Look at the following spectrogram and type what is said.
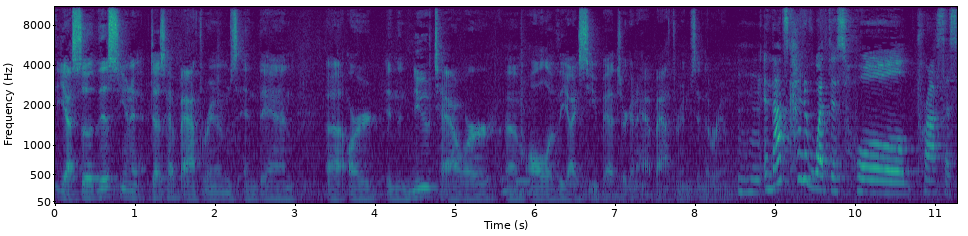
yeah. So this unit does have bathrooms, and then uh, our in the new tower, um, Mm-hmm. all of the ICU beds are going to have bathrooms in the room. Mhm. And that's kind of what this whole process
